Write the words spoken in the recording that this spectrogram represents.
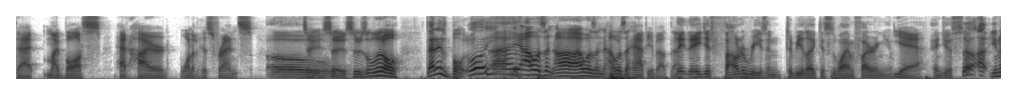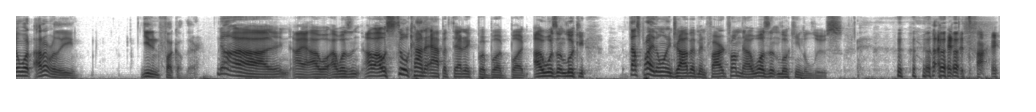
that my boss had hired one of his friends. Oh, So, so, so there's a little. that is bull. Well, he- I, I wasn't. Uh, I wasn't. I wasn't happy about that. they they just found a reason to be like, this is why I'm firing you, yeah. and just so uh, you know what? I don't really. You didn't fuck up there. No, uh, I, I, I wasn't. I, I was still kind of apathetic, but but but I wasn't looking. That's probably the only job I've been fired from that I wasn't looking to lose at the time.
